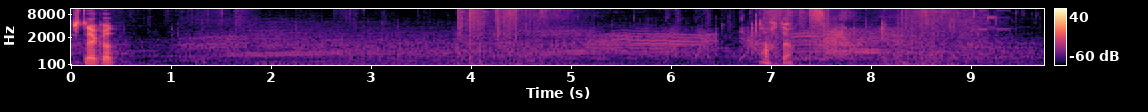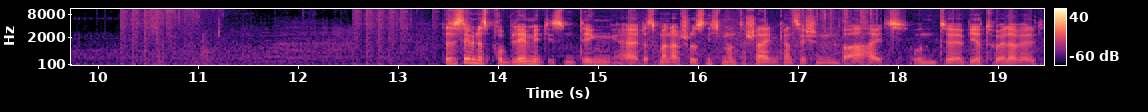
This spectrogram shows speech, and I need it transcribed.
Ist der gerade... Ach da. Das ist eben das Problem mit diesem Ding, äh, dass man am Schluss nicht mehr unterscheiden kann zwischen Wahrheit und äh, virtueller Welt.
